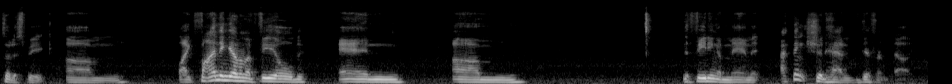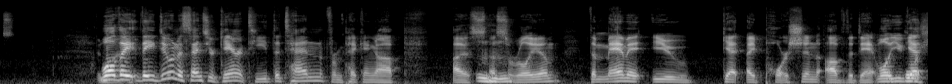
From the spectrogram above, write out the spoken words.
so to speak. Um, like finding it on the field and um, defeating a mammoth, I think should have different values. Well, they, they do in a sense. You're guaranteed the ten from picking up a, mm-hmm. a ceruleum. The mammoth you get a portion of the damage. Well, you get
